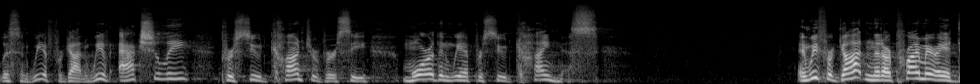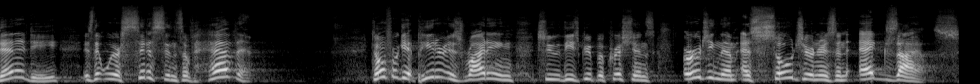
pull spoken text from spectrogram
listen, we have forgotten. We have actually pursued controversy more than we have pursued kindness. And we've forgotten that our primary identity is that we are citizens of heaven. Don't forget, Peter is writing to these group of Christians, urging them as sojourners and exiles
